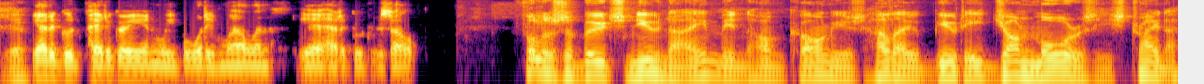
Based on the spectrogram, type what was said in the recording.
yeah. he had a good pedigree and we bought him well and yeah, had a good result. Full as a Boot's new name in Hong Kong is Hello Beauty. John Moore is his trainer,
